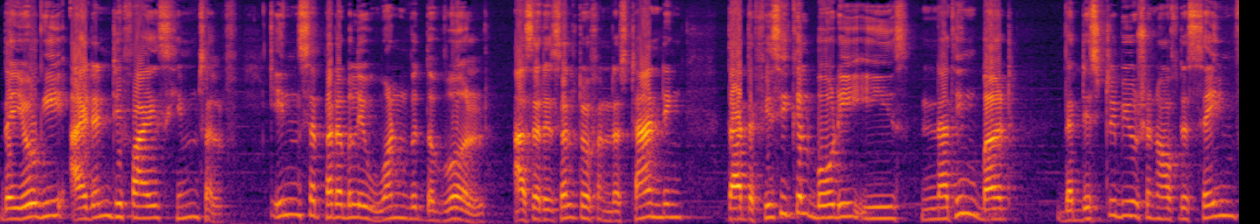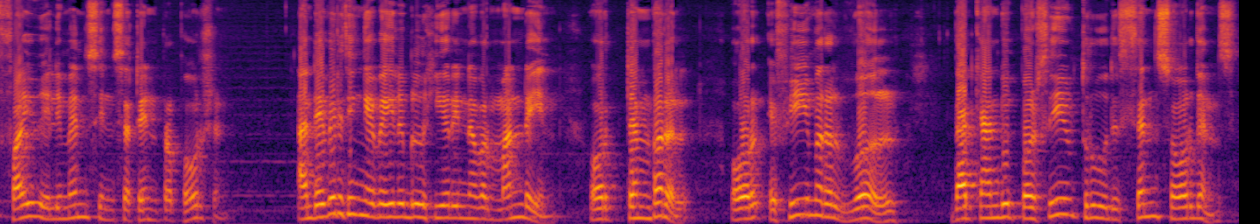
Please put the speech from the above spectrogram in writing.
the yogi identifies himself inseparably one with the world as a result of understanding that the physical body is nothing but the distribution of the same five elements in certain proportion. And everything available here in our mundane or temporal or ephemeral world that can be perceived through the sense organs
